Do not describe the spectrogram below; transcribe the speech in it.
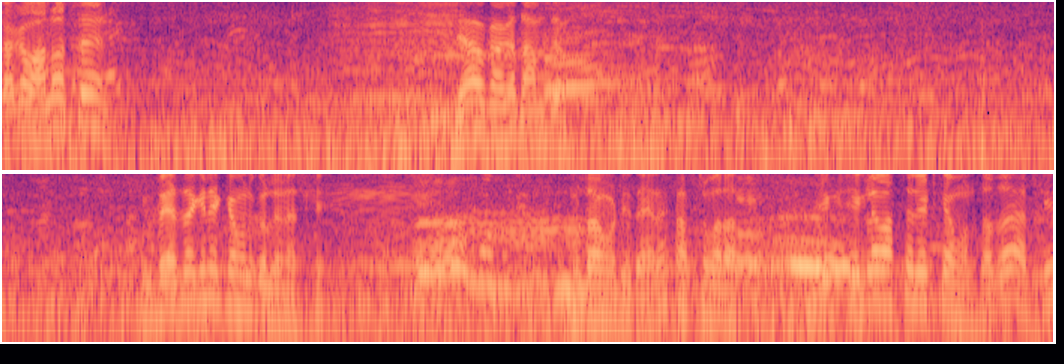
কাকা ভালো আছেন? দাও কাকা, দাম দাও। বেচা কিনে কেমন করলেন আজকে? মোটামুটি, তাই না? কাস্টমার আছে। এগুলা বাচ্চা রেট কেমন দাদা আজকে?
